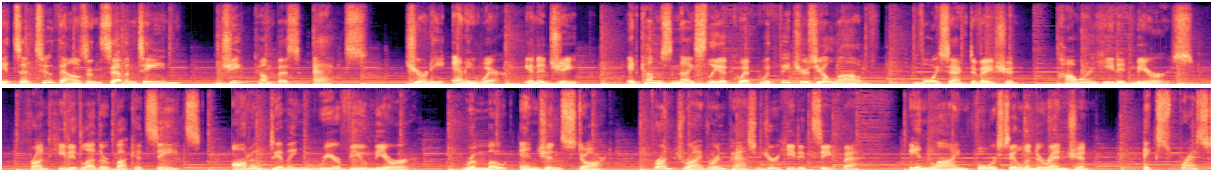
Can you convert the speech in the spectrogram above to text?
It's a 2017 Jeep Compass X. Journey anywhere in a Jeep. It comes nicely equipped with features you'll love. Voice activation, power heated mirrors, front heated leather bucket seats, auto dimming rear view mirror, remote engine start, front driver and passenger heated seat back, inline four cylinder engine, express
